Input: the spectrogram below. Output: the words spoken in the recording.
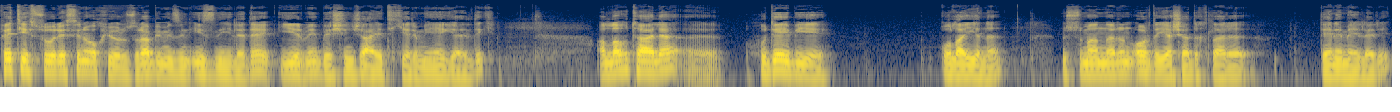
Fetih suresini okuyoruz. Rabbimizin izniyle de 25. ayet-i kerimeye geldik. Allahu Teala e, Hudeybiye olayını, Müslümanların orada yaşadıkları denemeleri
